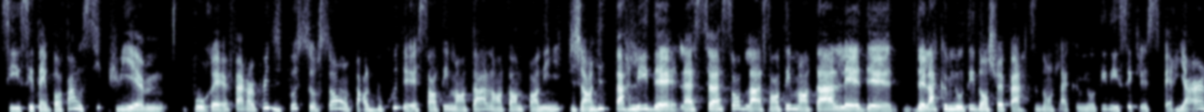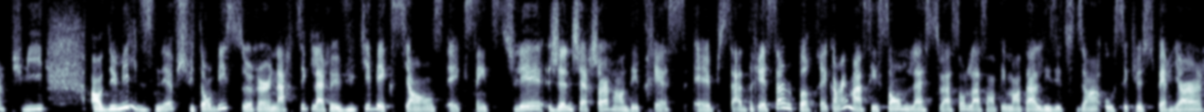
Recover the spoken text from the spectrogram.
C'est important aussi. Puis pour euh, faire un peu du pouce sur ça, on parle beaucoup de santé mentale en temps de pandémie, puis j'ai envie de parler de la situation de la santé mentale euh, de, de, la communauté dont je fais partie, donc la communauté des cycles supérieurs. Puis, en 2019, je suis tombée sur un article de la revue Québec Science euh, qui s'intitulait Jeunes chercheurs en détresse. Euh, puis, ça dressait un portrait quand même assez sombre de la situation de la santé mentale des étudiants au cycle supérieur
